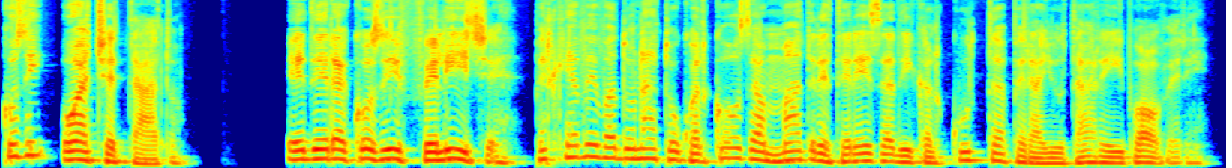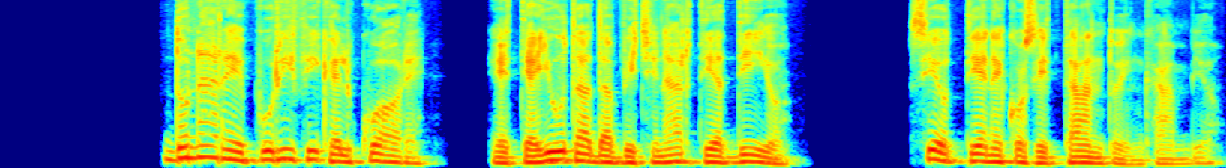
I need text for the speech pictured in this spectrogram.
Così ho accettato. Ed era così felice perché aveva donato qualcosa a Madre Teresa di Calcutta per aiutare i poveri. Donare purifica il cuore e ti aiuta ad avvicinarti a Dio. Si ottiene così tanto in cambio.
